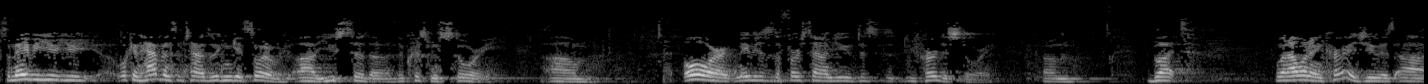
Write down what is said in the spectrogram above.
So maybe you, you, what can happen sometimes, we can get sort of uh, used to the, the Christmas story. Um, or maybe this is the first time you just, you've heard this story. Um, but what I want to encourage you is uh,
